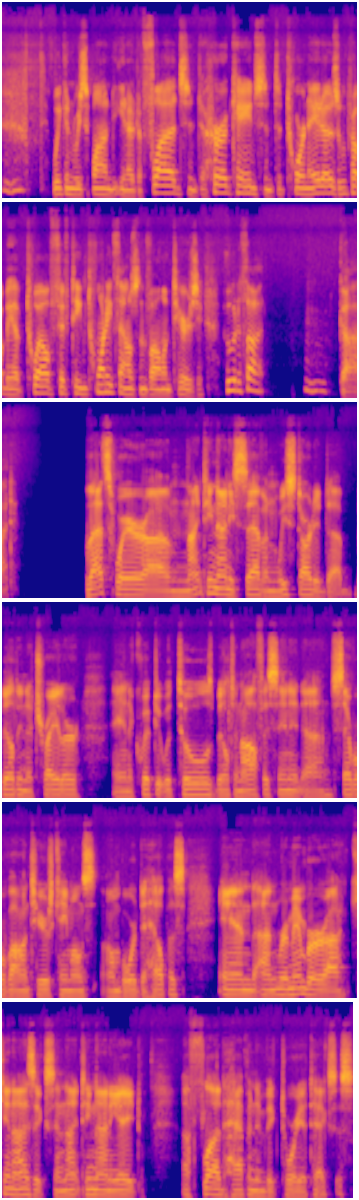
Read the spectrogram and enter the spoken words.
Mm-hmm. We can respond, you know, to floods and to hurricanes and to tornadoes. We probably have 12, 15, 20,000 volunteers. Who would have thought? Mm-hmm. God. That's where um, 1997 we started uh, building a trailer and equipped it with tools, built an office in it. Uh, several volunteers came on on board to help us. And I remember uh, Ken Isaacs in 1998, a flood happened in Victoria, Texas.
